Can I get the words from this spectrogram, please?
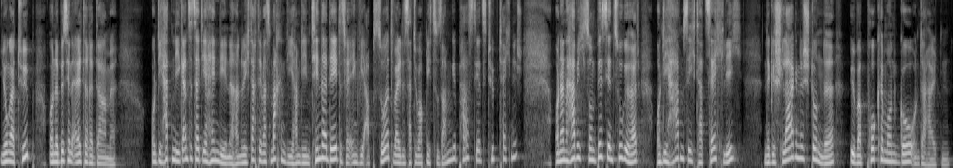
junger Typ und eine bisschen ältere Dame. Und die hatten die ganze Zeit ihr Handy in der Hand. Und ich dachte, was machen die? Haben die ein Tinder-Date? Das wäre irgendwie absurd, weil das hat überhaupt nicht zusammengepasst, jetzt typtechnisch. Und dann habe ich so ein bisschen zugehört und die haben sich tatsächlich eine geschlagene Stunde über Pokémon Go unterhalten.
